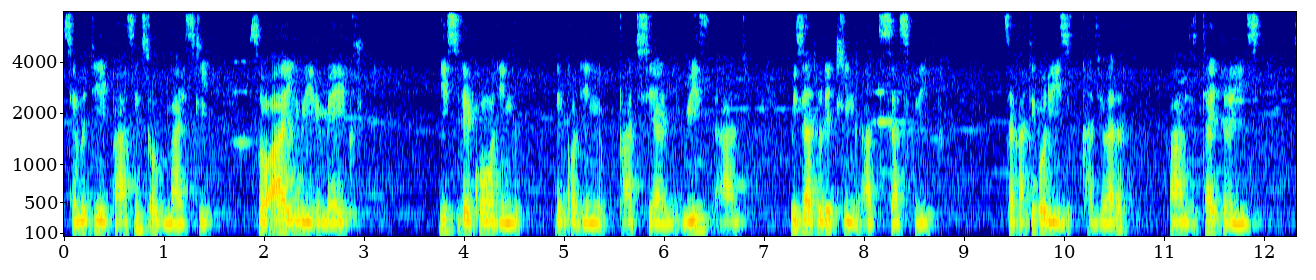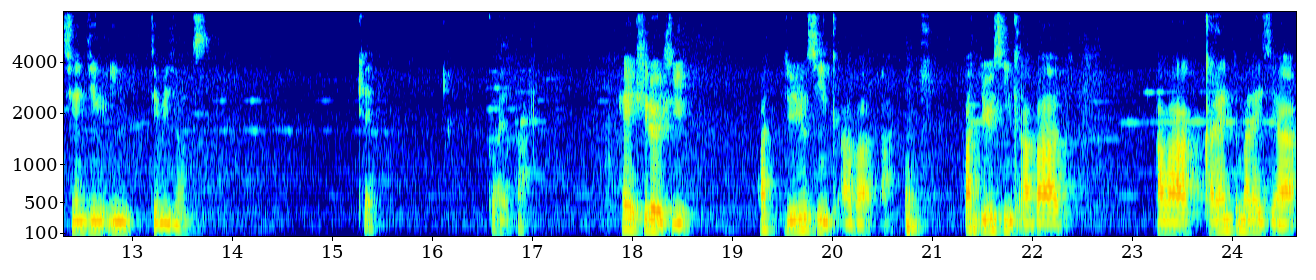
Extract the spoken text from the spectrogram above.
70% of my sleep, so I will make this recording recording partially with and without looking at the script. The category is casual, and the title is Changing in Divisions. Okay. Go ahead. Hey Hiroshi, what do you think about uh, what do you think about our current manager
